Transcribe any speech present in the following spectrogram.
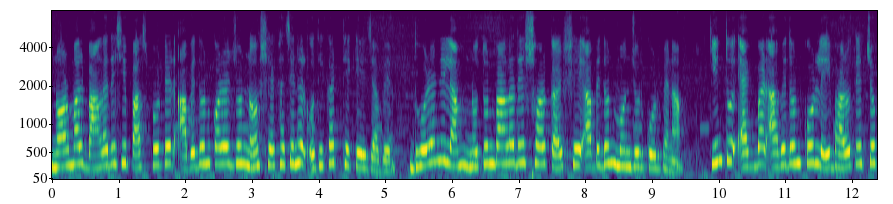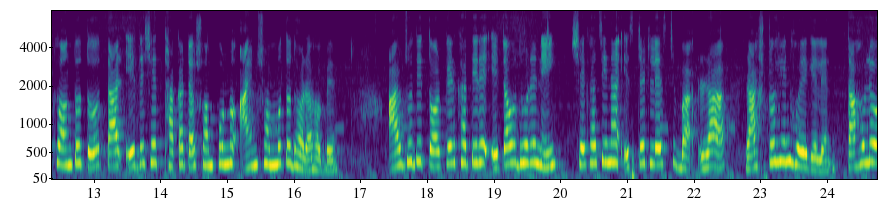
নর্মাল বাংলাদেশি পাসপোর্টের আবেদন করার জন্য শেখ হাসিনার অধিকার থেকেই যাবে। ধরে নিলাম, নতুন বাংলাদেশ সরকার সেই আবেদন মঞ্জুর করবে না। কিন্তু একবার আবেদন করলেই ভারতের চোখে অন্তত তার এদেশে থাকাটা সম্পূর্ণ আইনসম্মত ধরা হবে। আর যদি তর্কের খাতিরে এটাও ধরে নেই, শেখ হাসিনা স্টেটলেস বা রা রাষ্ট্রহীন হয়ে গেলেন, তাহলেও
